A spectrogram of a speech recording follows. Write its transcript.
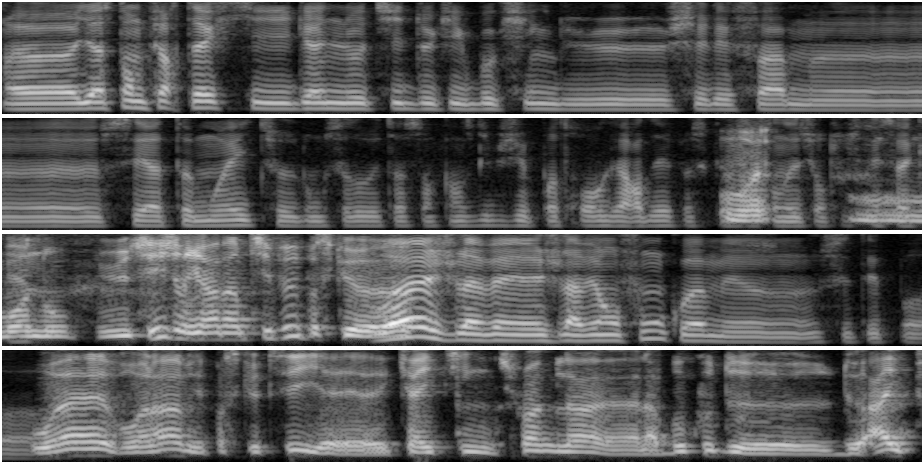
Il euh, y a Stamfertex qui gagne le titre de kickboxing du... chez les femmes, euh, c'est Atomweight, donc ça doit être à 115 livres. J'ai pas trop regardé parce que ouais. j'attendais surtout ce que ça Moi non plus. Si, je regarde un petit peu parce que. Ouais, je l'avais, je l'avais en fond quoi, mais c'était pas. Ouais, voilà, mais parce que tu sais, Kiting Chuang là, elle a beaucoup de, de hype.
